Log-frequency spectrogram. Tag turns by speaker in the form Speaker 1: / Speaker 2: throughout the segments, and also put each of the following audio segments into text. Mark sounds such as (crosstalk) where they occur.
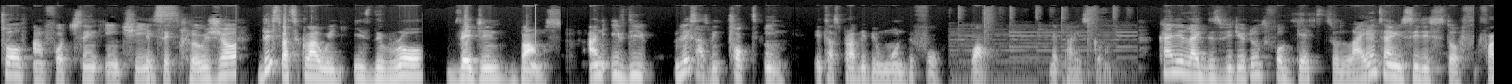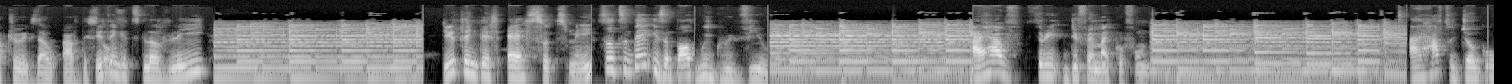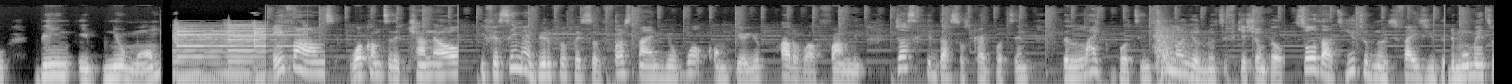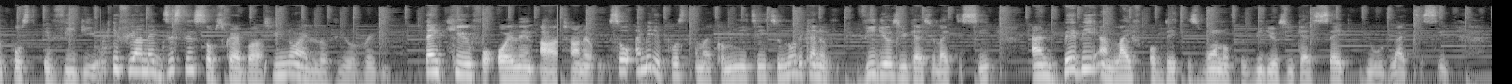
Speaker 1: 12 and 14 inches. It's a closure. This particular wig is the raw virgin bounce. And if the lace has been tucked in, it has probably been worn before. Wow, NEPA is gone. Kindly like this video. Don't forget to like. Anytime you see this stuff, factory wigs that have this, do you think it's lovely? Do you think this hair suits me? So today is about wig review. I have three different microphones. I have to juggle being a new mom. Hey fams, welcome to the channel. If you're seeing my beautiful face for the first time, you're welcome here. You're part of our family. Just hit that subscribe button, the like button, turn on your notification bell so that YouTube notifies you the moment to post a video. If you're an existing subscriber, you know I love you already. Thank you for oiling our channel. So I made a post on my community to know the kind of videos you guys would like to see and baby and life update is one of the videos you guys said you would like to see.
